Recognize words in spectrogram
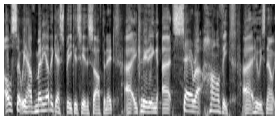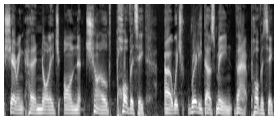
Also, we have many other guest speakers here this afternoon, including Sarah Harvey, who is now sharing her knowledge on child poverty uh, which really does mean that poverty.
